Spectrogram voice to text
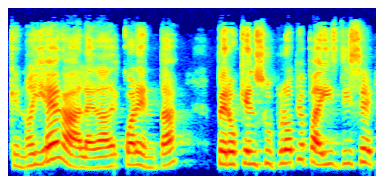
que no llega a la edad de 40, pero que en su propio país dice,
